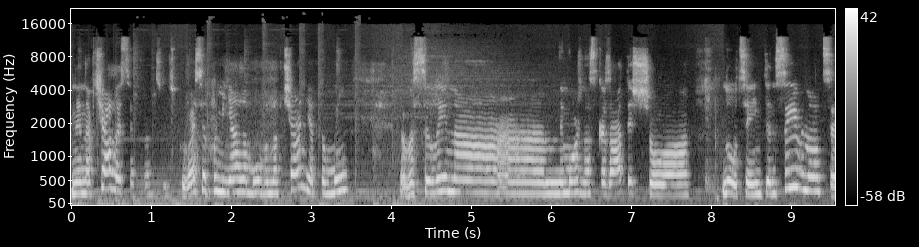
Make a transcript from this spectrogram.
не навчалася французькою. Вася поміняла мову навчання, тому Василина не можна сказати, що ну це інтенсивно, це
